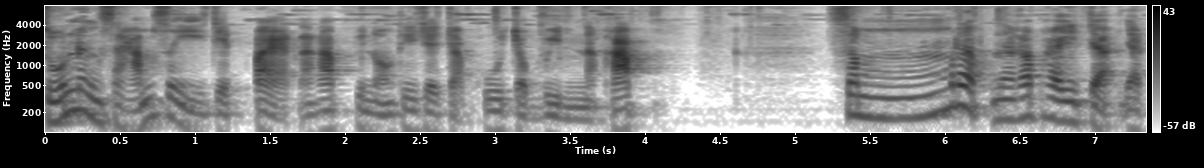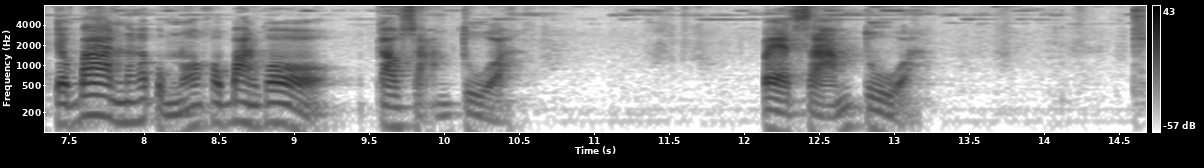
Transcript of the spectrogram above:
ศูนย์หนึ่งสามสี่เจ็ดแปดนะครับ พี่น้องที่จะจับคู่จับวินนะครับสำหรับนะครับใครจะอยากจะบ้านนะครับ ผมเนาะเข้าบ้านก็เก้าสามตัวแปดสามตัว K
